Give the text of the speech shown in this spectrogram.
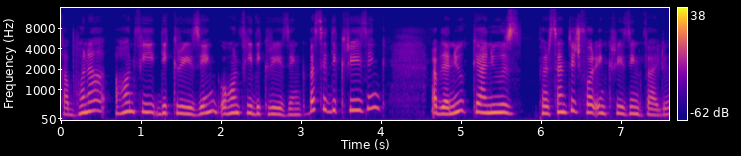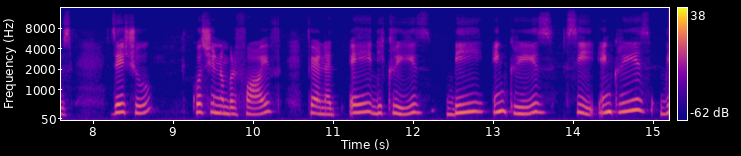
طب هنا هون في decreasing وهون في decreasing بس ال decreasing أبدا you can use percentage for increasing values زي شو question number 5 في عنا A decrease B increase C increase D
